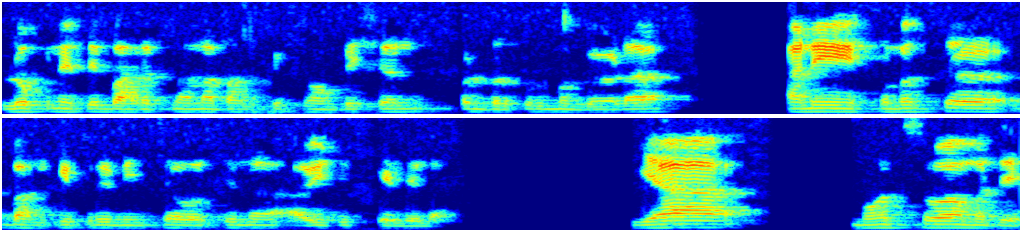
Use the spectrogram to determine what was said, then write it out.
लोकनेते भारत नाना भालके फाउंडेशन पंढरपूर मंगळवेढा आणि समस्त भालकी प्रेमींच्या वतीनं आयोजित केलेलं या महोत्सवामध्ये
